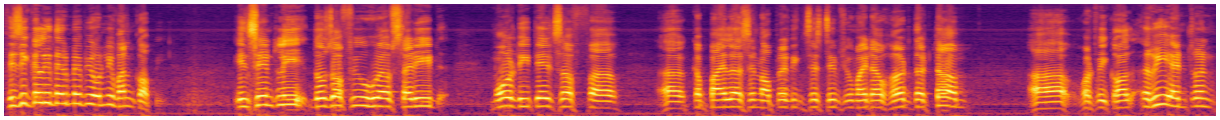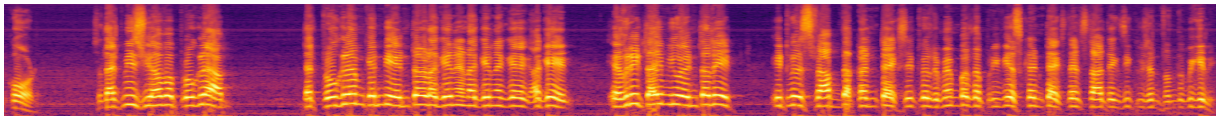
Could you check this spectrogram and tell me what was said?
physically there may be only one copy. Incidentally, those of you who have studied more details of uh, uh, compilers and operating systems, you might have heard the term uh, what we call re-entrant code. So that means you have a program, that program can be entered again and again and again, again. Every time you enter it, it will swap the context, it will remember the previous context and start execution from the beginning.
